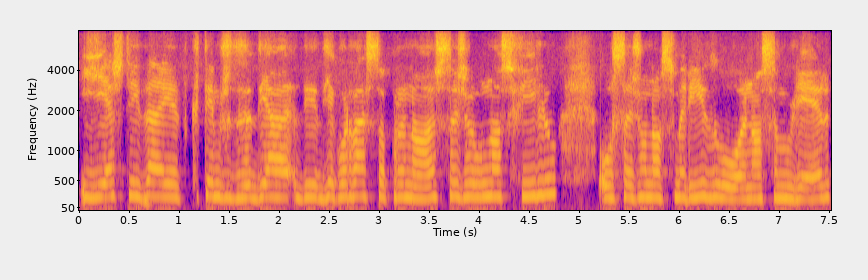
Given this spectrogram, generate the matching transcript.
E esta ideia de que temos de, de, de, aguardar só para nós, seja o nosso filho, ou seja o nosso marido, ou a nossa mulher,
